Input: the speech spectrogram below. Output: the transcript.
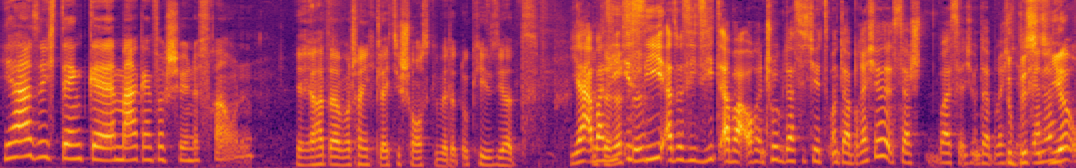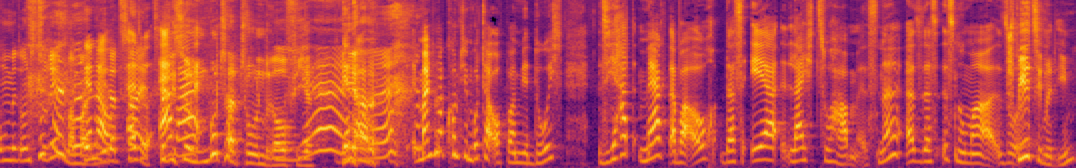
Ja, also ich denke, er mag einfach schöne Frauen. Ja, er hat da wahrscheinlich gleich die Chance gewettet. Okay, sie hat Ja, aber sie Interesse? ist sie, also sie sieht aber auch, entschuldige, dass ich jetzt unterbreche, ist ja, weiß ja, ich unterbreche Du bist gerne. hier, um mit uns zu reden, Mama. Genau, Jederzeit. also- Wirklich so Aber- ein Mutterton drauf hier. Genau. Manchmal kommt die Mutter auch bei mir durch. Sie hat, merkt aber auch, dass er leicht zu haben ist. Ne? Also das ist nun mal so. Spielt sie mit ihm?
